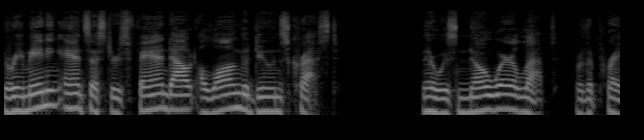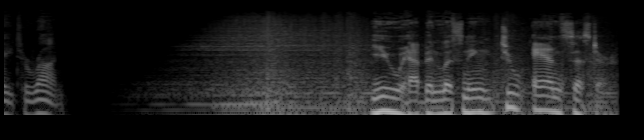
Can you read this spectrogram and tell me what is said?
the remaining ancestors fanned out along the dune's crest. There was nowhere left for the prey to run. You have been listening to Ancestor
